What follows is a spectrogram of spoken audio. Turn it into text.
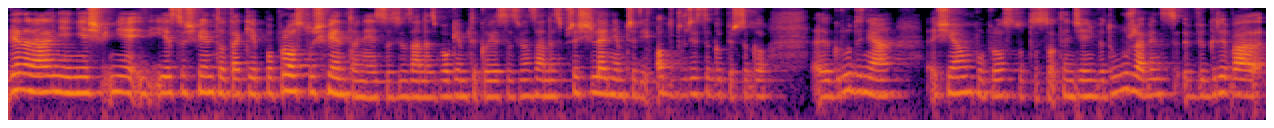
Generalnie nie, nie, jest to święto takie po prostu święto, nie jest to związane z Bogiem, tylko jest to związane z przesileniem, czyli od 21 grudnia się po prostu to, ten dzień wydłuża, więc wygrywa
